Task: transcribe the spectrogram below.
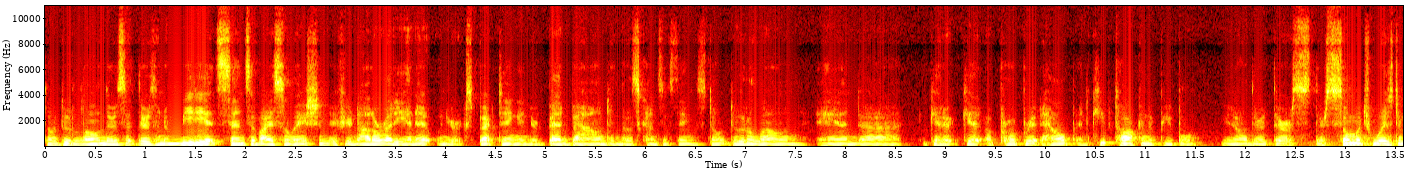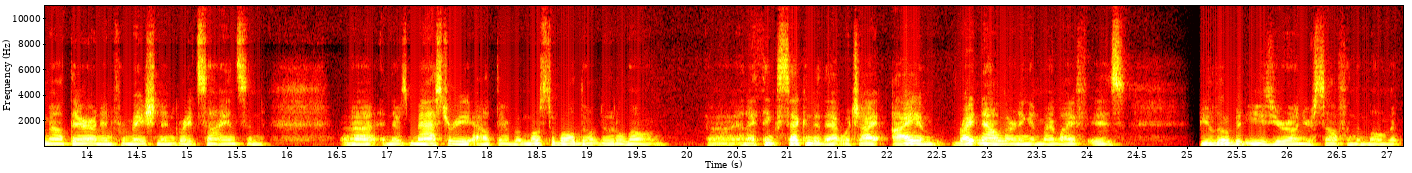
don't do it alone. There's a, there's an immediate sense of isolation if you're not already in it when you're expecting and you're bed bound and those kinds of things. Don't do it alone and uh, get a, get appropriate help and keep talking to people. You know, there, there's there's so much wisdom out there and information and great science and uh, and there's mastery out there. But most of all, don't do it alone. Uh, and I think second to that, which I I am right now learning in my life, is be a little bit easier on yourself in the moment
